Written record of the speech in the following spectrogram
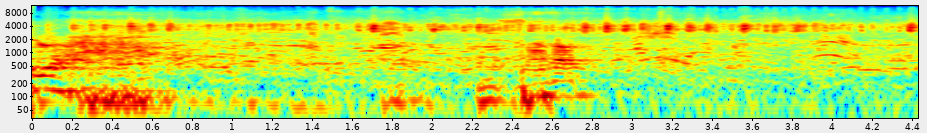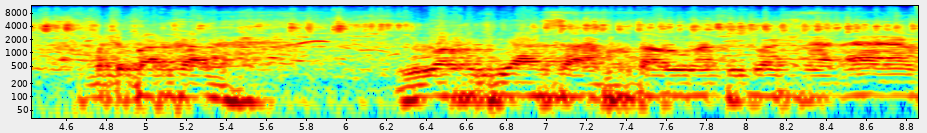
inilah sangat mendebarkan luar biasa pertarungan di kelas NF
